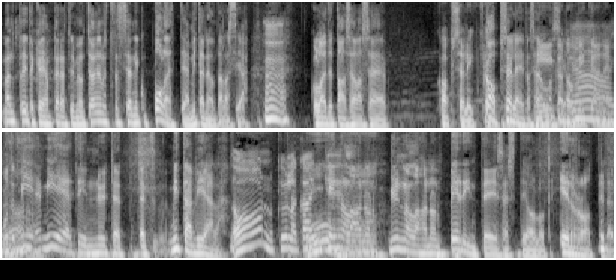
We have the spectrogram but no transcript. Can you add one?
mä en nyt itsekään ihan perehtynyt, mutta se on ilmeisesti tällaisia niinku poletteja, mitä ne on tällaisia. Mm. Kun laitetaan sellaiseen Kapseli. kapseleita Niin, sellaisia. kato Jaa, mikään ei. Mutta mie- mietin nyt, että et mitä vielä? On, kyllä kaikki. Minnallahan on, Minnallahan on perinteisesti ollut erottinen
